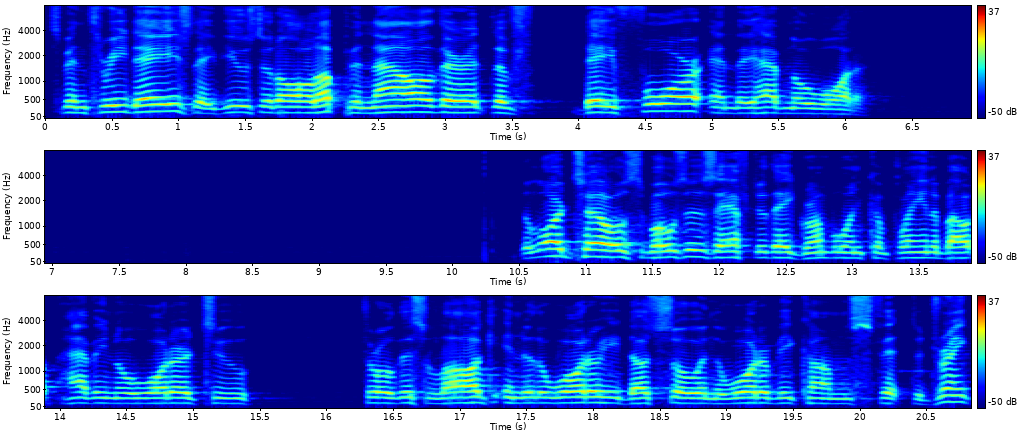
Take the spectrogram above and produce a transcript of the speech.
It's been three days, they've used it all up, and now they're at the day four, and they have no water. The Lord tells Moses after they grumble and complain about having no water to throw this log into the water. He does so, and the water becomes fit to drink.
